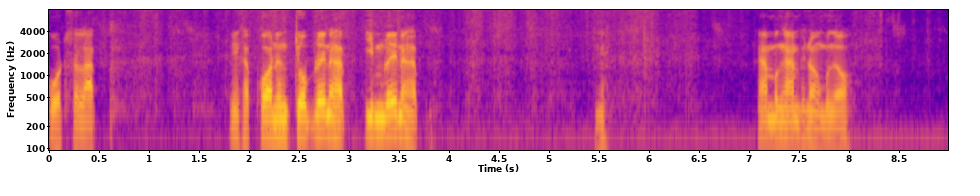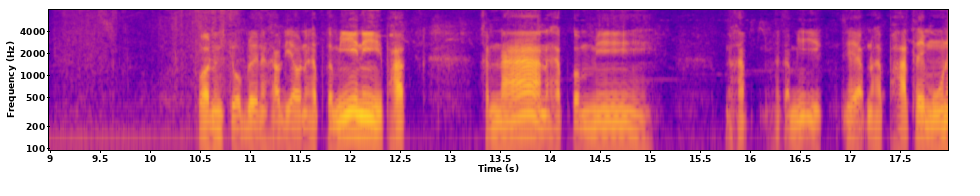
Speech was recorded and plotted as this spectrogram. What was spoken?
คตรสลัด นี่ครับก้อนหนึ่งจบเลยนะครับ อิ่มเลยนะครับนี่งามบางงามพี่น้องเบิ่งเอาก้อนหนึ่งจบเลยนะครับเดียวนะครับ ก็มีนี่ผักคะน้านะครับ ก็มีนะครับแล้วก็มีอีกเทียบนะครับผัดใส่หมูห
